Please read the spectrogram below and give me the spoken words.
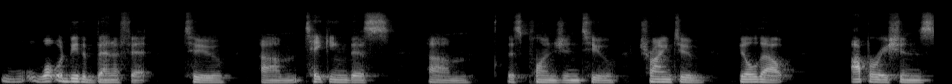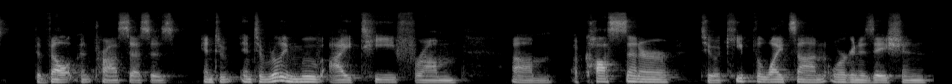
What would be the benefit to um, taking this um, this plunge into trying to build out operations development processes and to and to really move IT from um, a cost center to a keep the lights on organization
